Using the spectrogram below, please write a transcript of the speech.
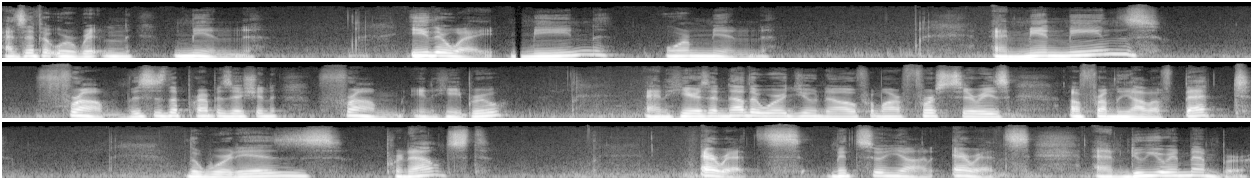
as if it were written min. Either way, min or min. And min means from. This is the preposition from in Hebrew. And here's another word you know from our first series of From the Aleph Bet. The word is pronounced Eretz, Mitsuyan, Eretz. And do you remember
